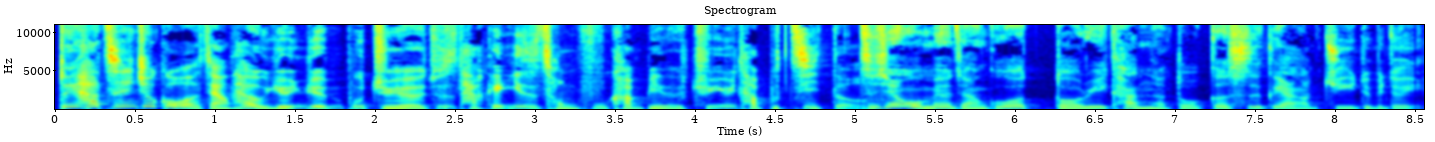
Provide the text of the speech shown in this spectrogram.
对他之前就跟我讲，他有源源不绝的，就是他可以一直重复看别的剧，因为他不记得。之前我没有讲过 Dory 看很多各式各样的剧，对不对？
